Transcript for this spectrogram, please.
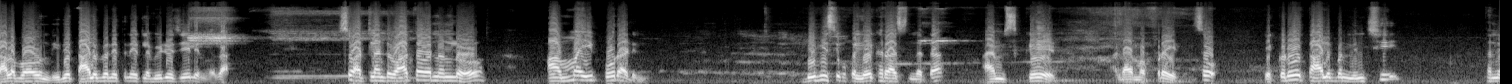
చాలా బాగుంది. ఇదే తాలిబాన్ అయితేనే ఇట్లా వీడియో చేయలేము కదా. సో అట్లాంటి వాతావరణంలో ఆ అమ్మాయి పోరాడింది. బీబీసీకి ఒక లేఖ రాసిందట I'm scared and I'm afraid so ఎక్కడో తాలిబాన్ నుంచి తన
